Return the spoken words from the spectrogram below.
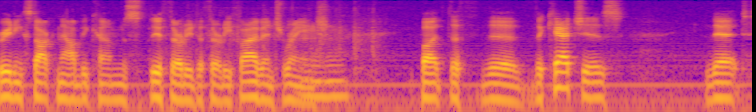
breeding stock now becomes the 30 to 35 inch range. Mhm. But the the the catch is that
